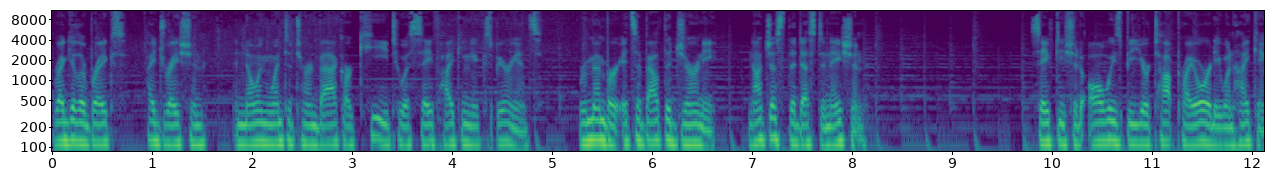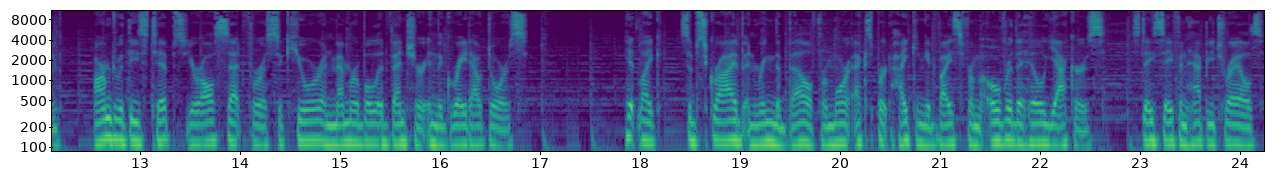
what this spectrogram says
Regular breaks, hydration, and knowing when to turn back are key to a safe hiking experience. Remember, it's about the journey, not just the destination. Safety should always be your top priority when hiking. Armed with these tips, you're all set for a secure and memorable adventure in the great outdoors. Hit like, subscribe, and ring the bell for more expert hiking advice from Over the Hill Yackers. Stay safe and happy trails.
